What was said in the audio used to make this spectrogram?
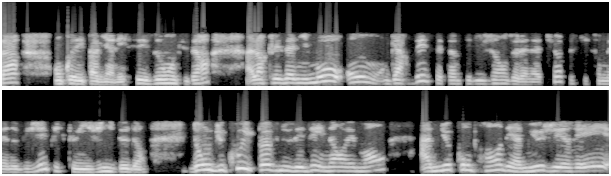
ça, on connaît pas bien les saisons, etc. Alors que les animaux ont gardé cette intelligence de la nature parce qu'ils sont bien obligés puisqu'ils vivent dedans. Donc du coup, ils peuvent nous aider énormément à mieux comprendre et à mieux gérer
